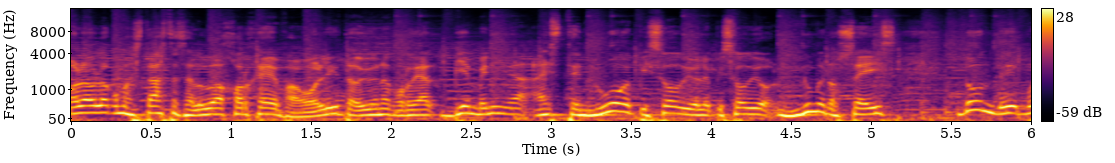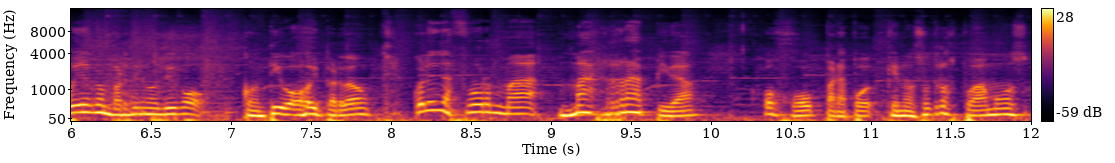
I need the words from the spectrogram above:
Hola, hola, ¿cómo estás? Te saluda Jorge de Fabolito y una cordial bienvenida a este nuevo episodio, el episodio número 6, donde voy a compartir contigo, contigo hoy, perdón, cuál es la forma más rápida, ojo, para que nosotros podamos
